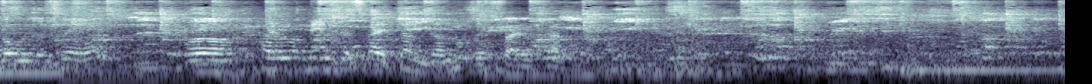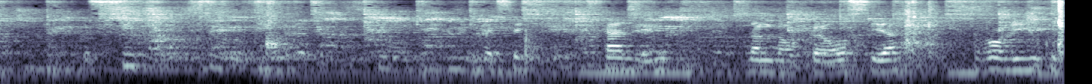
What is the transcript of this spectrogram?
Go with the same. Uh, I don't mean the side tendon. Let's try this out. Because if you let's say standing dumbbell curls, yeah, so probably you could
